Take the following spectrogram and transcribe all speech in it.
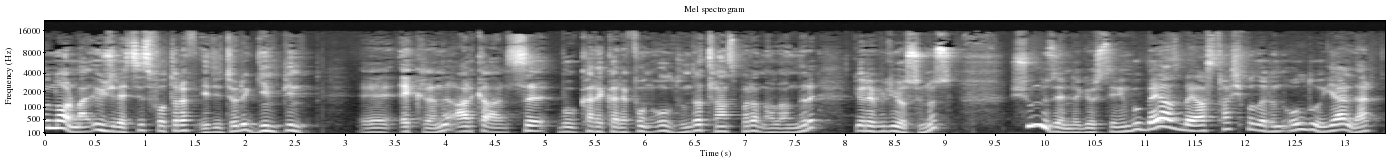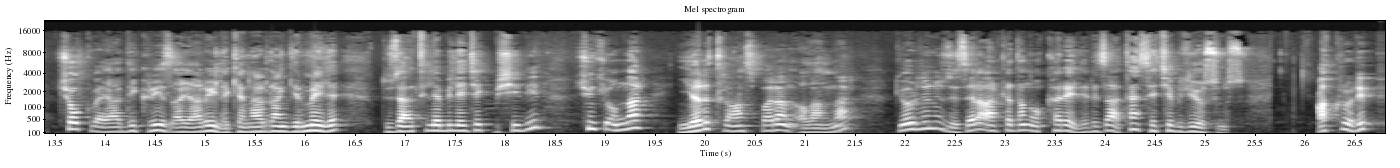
Bu normal ücretsiz fotoğraf editörü GIMP'in e, ekranı arka arası bu kare kare fon olduğunda transparan alanları görebiliyorsunuz. Şunun üzerinde göstereyim. Bu beyaz beyaz taşmaların olduğu yerler çok veya decrease ayarıyla kenardan girmeyle düzeltilebilecek bir şey değil. Çünkü onlar yarı transparan alanlar. Gördüğünüz üzere arkadan o kareleri zaten seçebiliyorsunuz. AcroRip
